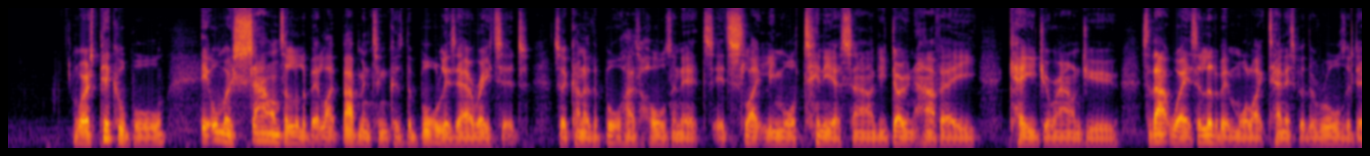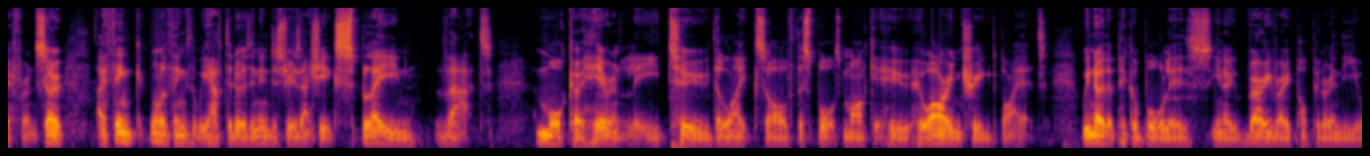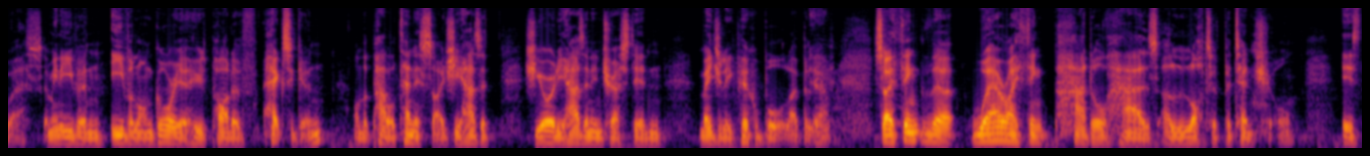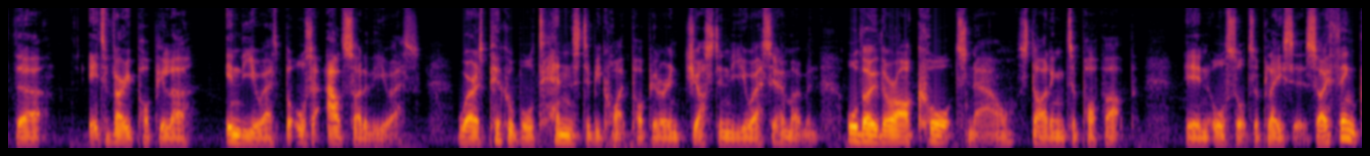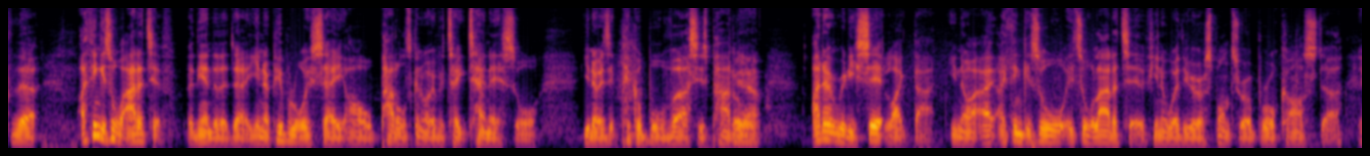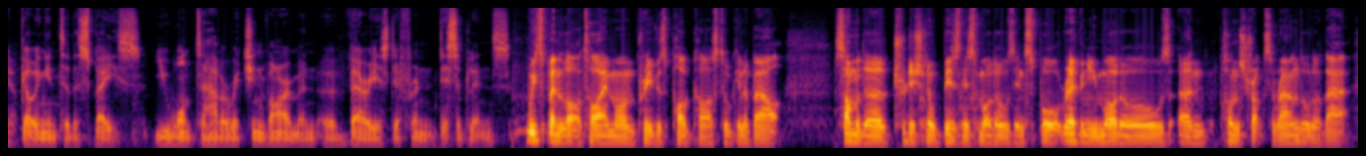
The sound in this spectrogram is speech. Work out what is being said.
Whereas pickleball, it almost sounds a little bit like badminton because the ball is aerated. So kind of the ball has holes in it. It's slightly more tinier sound. You don't have a cage around you. So that way it's a little bit more like tennis, but the rules are different. So I think one of the things that we have to do as an industry is actually explain that more coherently to the likes of the sports market who who are intrigued by it. We know that pickleball is, you know, very, very popular in the US. I mean even Eva Longoria, who's part of Hexagon, on the paddle tennis side, she has a she already has an interest in Major League Pickleball, I believe. Yeah. So I think that where I think paddle has a lot of potential is that it's very popular in the US, but also outside of the US. Whereas pickleball tends to be quite popular in just in the US yeah. at the moment. Although there are courts now starting to pop up in all sorts of places. So I think that I think it's all additive at the end of the day. You know, people always say, "Oh, paddle's going to overtake tennis," or you know, is it pickleball versus paddle? Yeah. I don't really see it like that. You know, I, I think it's all it's all additive. You know, whether you're a sponsor or a broadcaster yeah. going into the space, you want to have a rich environment of various different disciplines. We spent a lot of time on previous podcasts talking about some of the traditional business models in sport, revenue models, and constructs around all of that.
